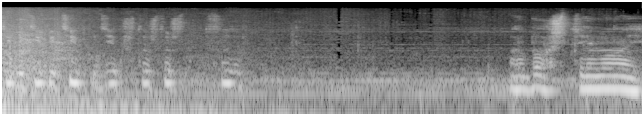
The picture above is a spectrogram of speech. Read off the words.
Тихо, тихо, тихо, тихо, что, что, что, что? О бог ты мой.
